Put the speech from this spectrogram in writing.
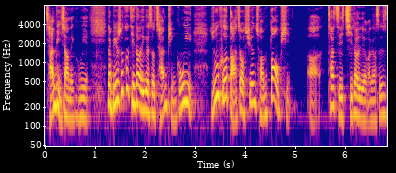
产品上的一个供应。那比如说他提到一个是产品供应，如何打造宣传爆品啊？他其实提到两个两是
